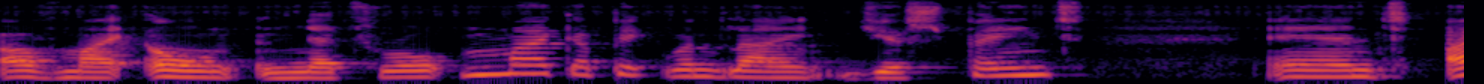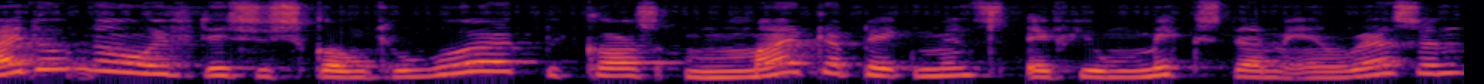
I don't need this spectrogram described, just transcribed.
of my own natural mica pigment line Just Paint. And I don't know if this is going to work because mica pigments, if you mix them in resin,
